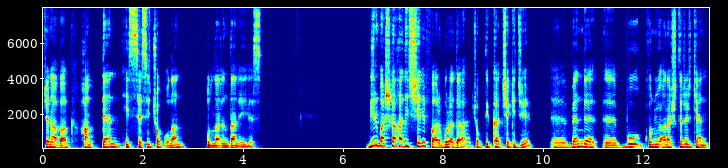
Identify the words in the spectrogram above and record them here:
Cenab-ı Hak hamden hissesi çok olan kullarından eylesin. Bir başka hadis-i şerif var burada çok dikkat çekici. Ben de bu konuyu araştırırken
